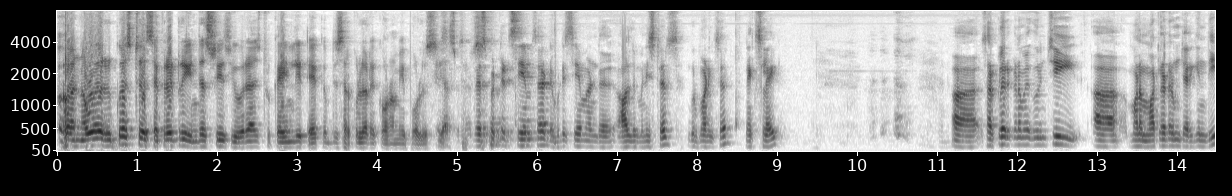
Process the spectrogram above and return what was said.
Uh, Now I request uh, Secretary Industries Yuvraj to kindly take up the circular economy policy aspect. Respected CM sir, Deputy CM and uh, all the ministers, good morning sir. Next slide. Circular economy గురించి మనం మాట్లాడడం జరిగింది.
